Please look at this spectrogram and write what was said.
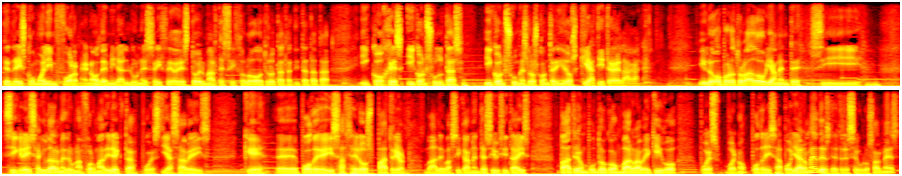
tendréis como el informe, ¿no? De mira, el lunes se hizo esto, el martes se hizo lo otro, ta, ta, ta, ta, ta, y coges y consultas y consumes los contenidos que a ti te dé la gana. Y luego, por otro lado, obviamente, si, si queréis ayudarme de una forma directa, pues ya sabéis que eh, podéis haceros Patreon, ¿vale? Básicamente, si visitáis patreon.com barra bequigo, pues bueno, podréis apoyarme desde 3 euros al mes.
